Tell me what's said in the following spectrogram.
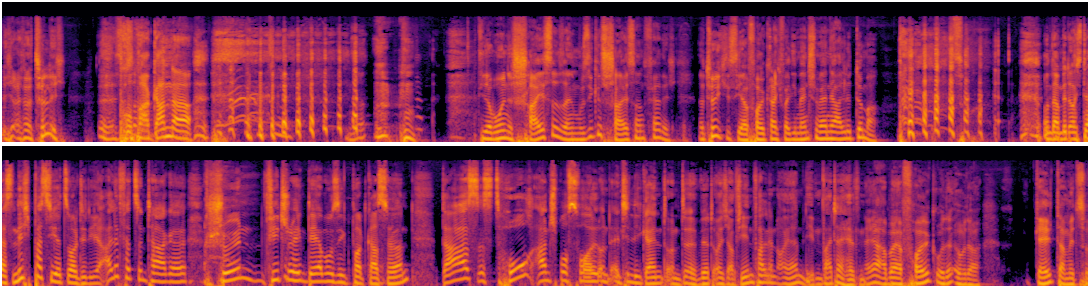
ja, natürlich. Ist Propaganda. Dieter Bohlen ist scheiße, seine Musik ist scheiße und fertig. Natürlich ist sie erfolgreich, weil die Menschen werden ja alle dümmer. Und damit euch das nicht passiert, solltet ihr alle 14 Tage schön Featuring der Musik-Podcast hören. Das ist hoch anspruchsvoll und intelligent und äh, wird euch auf jeden Fall in eurem Leben weiterhelfen. Naja, aber Erfolg oder, oder Geld damit zu,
